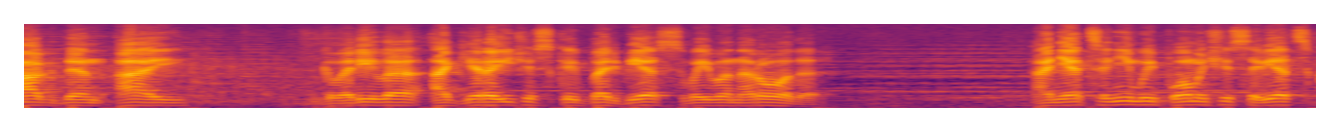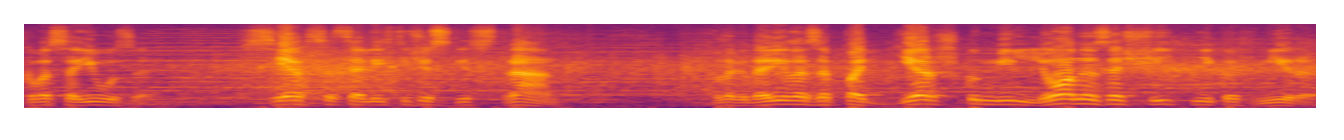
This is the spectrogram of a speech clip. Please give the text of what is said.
Пак Ай говорила о героической борьбе своего народа, о неоценимой помощи Советского Союза, всех социалистических стран, благодарила за поддержку миллионы защитников мира.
